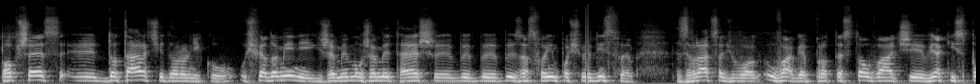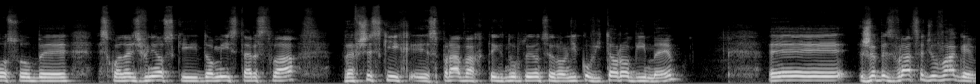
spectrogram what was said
poprzez y, dotarcie do rolników, uświadomienie ich, że my możemy też y, by, by, by za swoim pośrednictwem zwracać uwagę, protestować, w jaki sposób składać wnioski do ministerstwa, we wszystkich y, sprawach tych nurtujących rolników i to robimy, y, żeby zwracać uwagę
